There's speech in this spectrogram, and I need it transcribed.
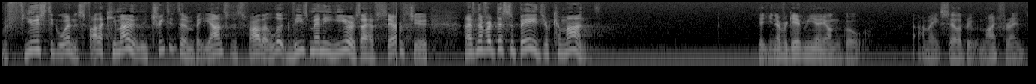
refused to go in. His father came out and entreated him, but he answered his father, Look, these many years I have served you, and I've never disobeyed your command. Yet you never gave me a young goat that I might celebrate with my friends.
